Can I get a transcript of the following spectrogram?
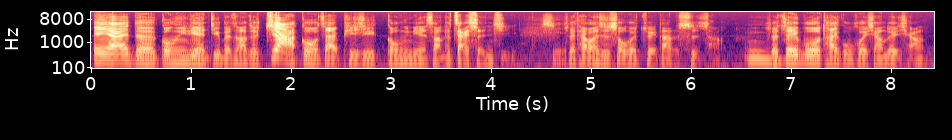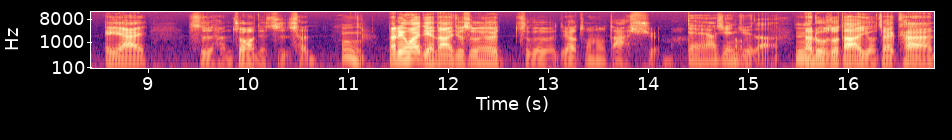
AI 的供应链基本上就架构在 PC 供应链上的再升级，是，所以台湾是受惠最大的市场。嗯，所以这一波台股会相对强，AI 是很重要的支撑。嗯，那另外一点当然就是因为这个要总统大选嘛，对，要选举了。嗯、那如果说大家有在看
